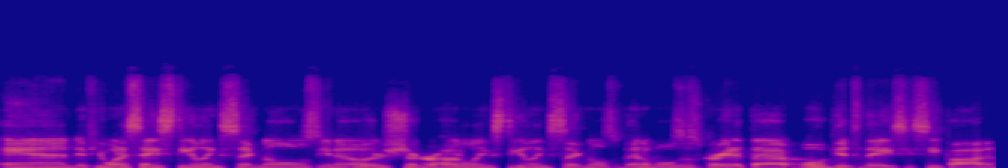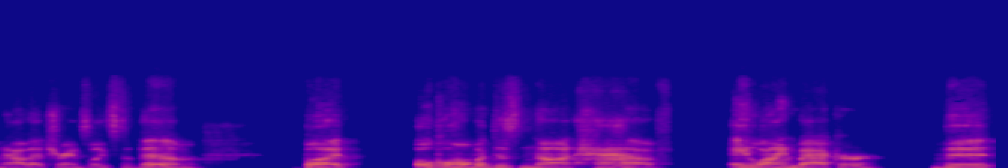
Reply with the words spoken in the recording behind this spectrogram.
And if you want to say stealing signals, you know, there's sugar huddling, stealing signals. Venables is great at that. We'll get to the ACC pod and how that translates to them. But Oklahoma does not have a linebacker that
